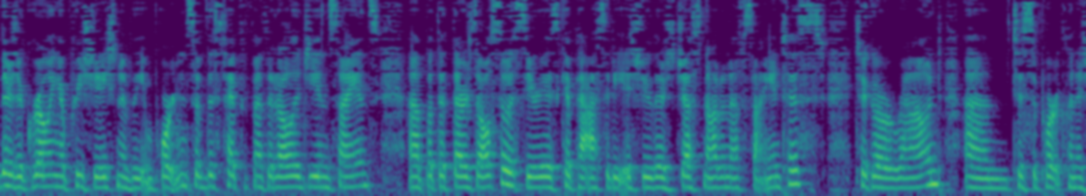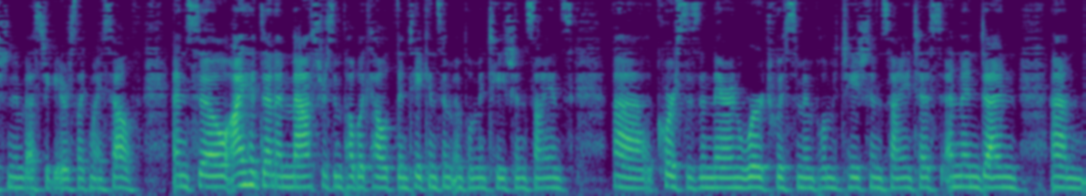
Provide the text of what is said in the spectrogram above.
there's a growing appreciation of the importance of this type of methodology in science, uh, but that there's also a serious capacity issue. There's just not enough scientists to go around um, to support clinician investigators like myself. And so I had done a master's in public health and taken some implementation science uh, courses in there and worked with some implementation scientists and then done um,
